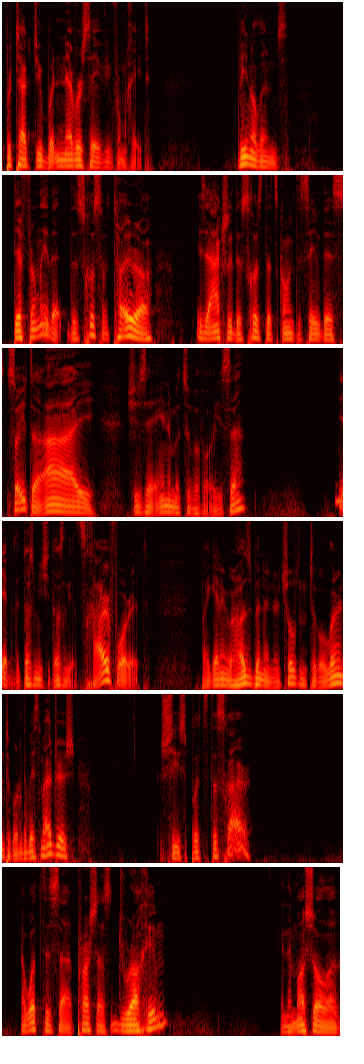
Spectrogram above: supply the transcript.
protect you, but never save you from chait. Vina learns differently that the schus of Torah is actually the schus that's going to save this soita. Ay, she's a mitzvah Yeah, but that doesn't mean she doesn't get schar for it. By getting her husband and her children to go learn, to go to the beis medrash, she splits the schar. Now, what's this uh, prashas drachim? In the mashal of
